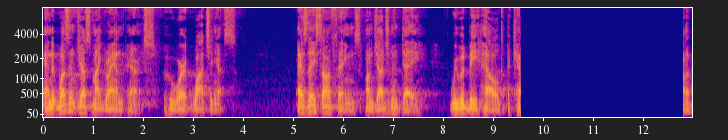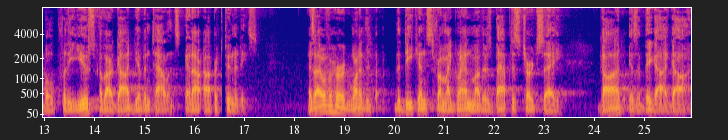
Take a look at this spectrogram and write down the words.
And it wasn't just my grandparents who were watching us. As they saw things on Judgment Day, we would be held accountable for the use of our God given talents and our opportunities. As I overheard one of the, the deacons from my grandmother's Baptist church say, God is a big eye God.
